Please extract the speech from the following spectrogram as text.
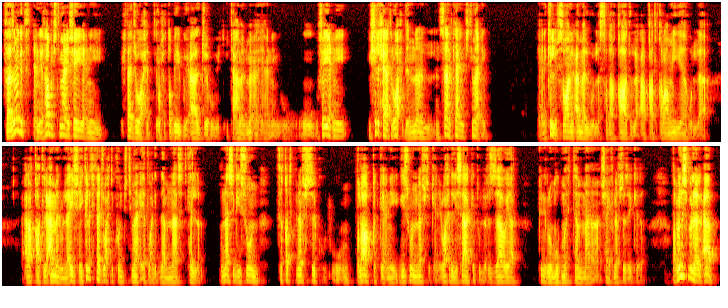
فزي ما قلت يعني الرهاب الاجتماعي شيء يعني يحتاج الواحد يروح للطبيب ويعالجه ويتعامل معه يعني وشيء يعني يشيل حياة الواحد لأن الإنسان كائن اجتماعي. يعني كلش سواء العمل ولا الصداقات ولا العلاقات الغراميه ولا علاقات العمل ولا أي شيء كله تحتاج واحد يكون اجتماعي يطلع قدام الناس يتكلم. والناس يقيسون ثقتك بنفسك وانطلاقك يعني يقيسون نفسك يعني الواحد اللي ساكت ولا في الزاوية يمكن يقولون مو بمهتم ما شايف نفسه زي كذا. طبعا بالنسبة للألعاب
